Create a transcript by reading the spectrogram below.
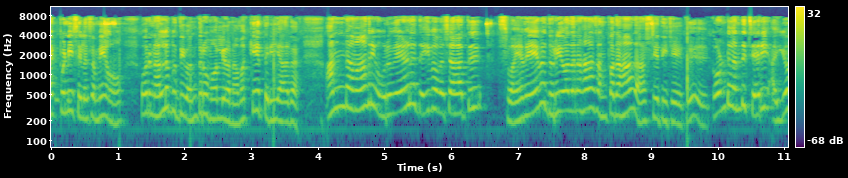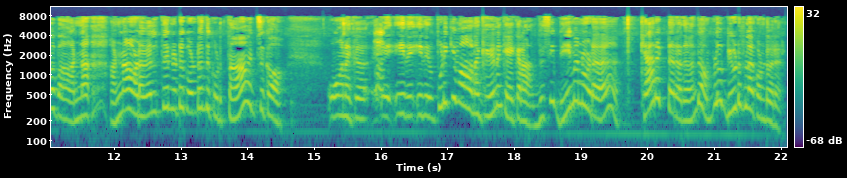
ஆக்ட் பண்ணி சில சமயம் ஒரு நல்ல புத்தி வந்துருமோ இல்லையோ நமக்கே தெரியாத. அந்த மாதிரி ஒருவேளை தெய்வ வசாத்து ஸ்வயமேவ துரியோதனகா சம்பதா தாசியத்தி சேத்து கொண்டு வந்து சரி ஐயோ பா அண்ணா அண்ணாவோட வெல்த்துன்னுட்டு கொண்டு வந்து கொடுத்தான் வச்சுக்கோ. உனக்கு இது இது பிடிக்குமா உனக்குன்னு கேட்குறான் பிசி பீமனோட கேரக்டர் அதை வந்து அவ்வளோ பியூட்டிஃபுல்லாக கொண்டு வர்றார்.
